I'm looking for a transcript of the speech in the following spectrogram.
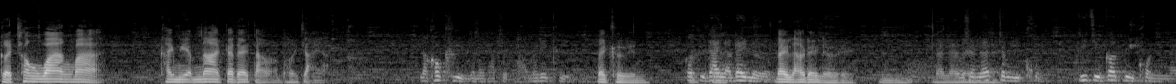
เกิดช่องว่างว่าใครมีอำนาจก็ได้ตามอำเภอใจอะ แล้วเขาคืนกันไหมครับสุดท้ายไม่ได้คืน ไม่คืน ก็คือได้แล้วได้เลย ได้แล้วได้เลยอืมได้แล้วเพได้ราะฉะเลนั้นยจะมีคนที่จริงก็มีคนใน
